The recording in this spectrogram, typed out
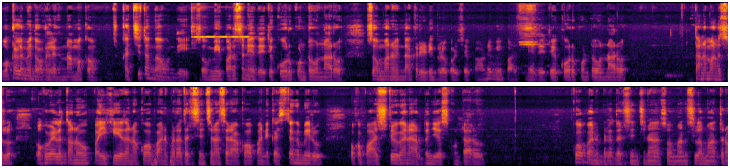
ఒకళ్ళ మీద ఒకళ్ళకి నమ్మకం ఖచ్చితంగా ఉంది. సో మీ పర్సన్ ఏదైతే కోరుకుంటూ ఉన్నారో సో మనం ఇందాక రీడింగ్లో కూడా చెప్పామండి మీ పర్సన్ ఏదైతే కోరుకుంటూ ఉన్నారో తన మనసులో ఒకవేళ తను పైకి ఏదైనా కోపాన్ని ప్రదర్శించినా సరే ఆ కోపాన్ని ఖచ్చితంగా మీరు ఒక పాజిటివ్గానే అర్థం చేసుకుంటారు. కోపాన్ని ప్రదర్శించిన సో మనసులో మాత్రం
